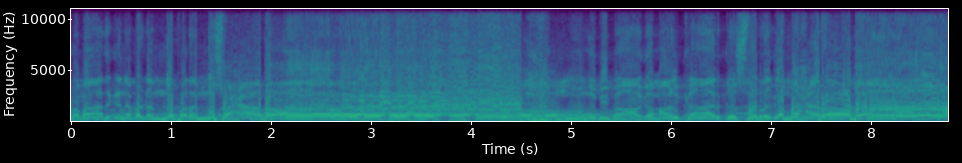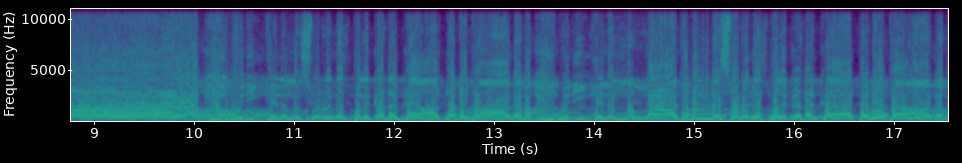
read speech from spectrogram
പ്രവാചകൻ അവിടെ പറഞ്ഞു സഹാബ മൂന്ന് വിഭാഗം ആൾക്കാർക്ക് സ്വർഗം ഹറാമാ. ഒരിക്കലും സ്വർഗത്തിൽ കിടക്കാത്ത വിഭാഗം. ഒരിക്കലും അള്ളാഹുവിന്റെ സ്വർഗത്തിൽ കിടക്കാത്ത വിഭാഗം.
